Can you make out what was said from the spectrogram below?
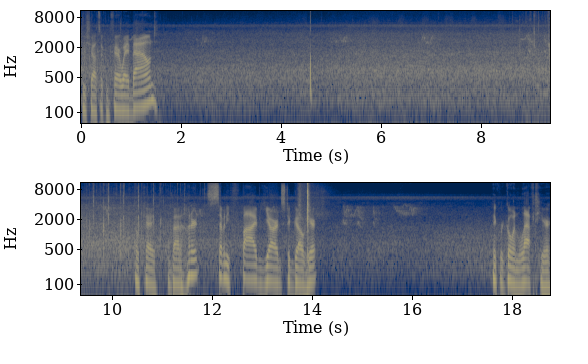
Tee shots looking fairway bound. Okay, about 175 yards to go here. I think we're going left here.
